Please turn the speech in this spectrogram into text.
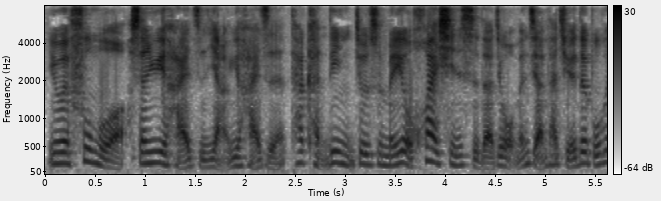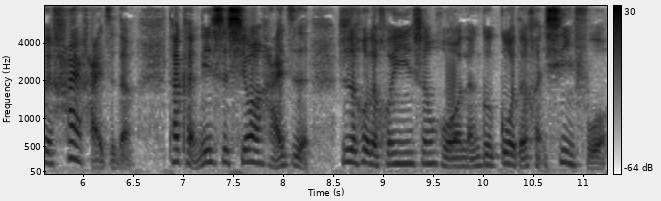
因为父母生育孩子、养育孩子，他肯定就是没有坏心思的。就我们讲，他绝对不会害孩子的，他肯定是希望孩子日后的婚姻生活能够过得很幸福，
